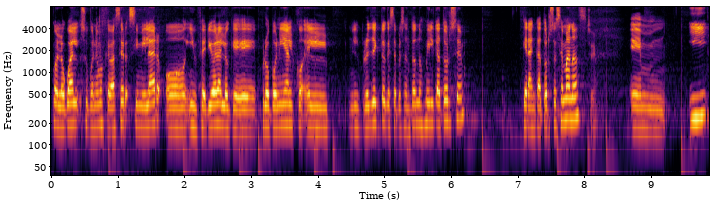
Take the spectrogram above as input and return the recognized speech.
con lo cual suponemos que va a ser similar o inferior a lo que proponía el, proyecto que se presentó en 2014, que eran 14 semanas. Em, y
